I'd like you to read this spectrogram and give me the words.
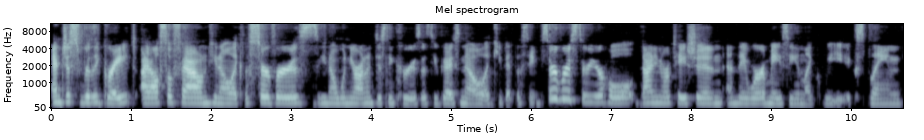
and just really great. I also found, you know, like the servers, you know, when you're on a Disney cruise, as you guys know, like you get the same servers through your whole dining rotation, and they were amazing. Like we explained,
